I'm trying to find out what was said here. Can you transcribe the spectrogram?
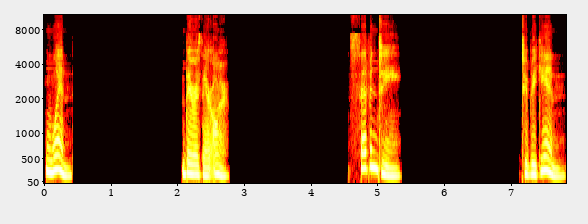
When. There is there are. 70. To begin.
